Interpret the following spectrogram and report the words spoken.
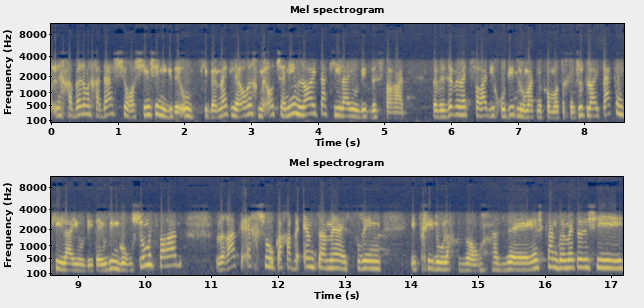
לחבר מחדש שורשים שנגדעו, כי באמת לאורך מאות שנים לא הייתה קהילה יהודית בספרד. ובזה באמת ספרד ייחודית לעומת מקומות אחרים. פשוט לא הייתה כאן קהילה יהודית. היהודים גורשו מספרד, ורק איכשהו ככה באמצע המאה ה-20 התחילו לחזור. אז uh, יש כאן באמת איזושהי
